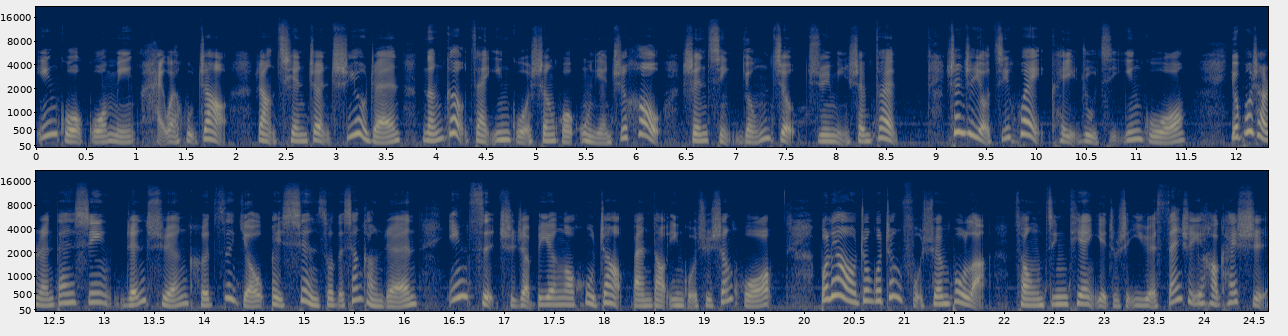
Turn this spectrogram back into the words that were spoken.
英国国民海外护照，让签证持有人能够在英国生活五年之后申请永久居民身份。甚至有机会可以入籍英国，有不少人担心人权和自由被限缩的香港人，因此持着 BNO 护照搬到英国去生活。不料中国政府宣布了，从今天，也就是一月三十一号开始，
